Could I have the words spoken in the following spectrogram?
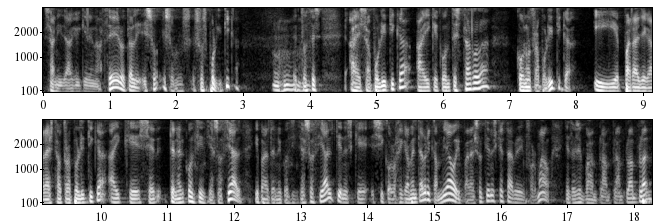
sanidad que quieren hacer, o tal. Eso, eso, eso es política. Entonces, a esa política hay que contestarla con otra política. Y para llegar a esta otra política hay que ser, tener conciencia social. Y para tener conciencia social tienes que psicológicamente haber cambiado y para eso tienes que estar bien informado. Y entonces, plan, plan, plan, plan, plan.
